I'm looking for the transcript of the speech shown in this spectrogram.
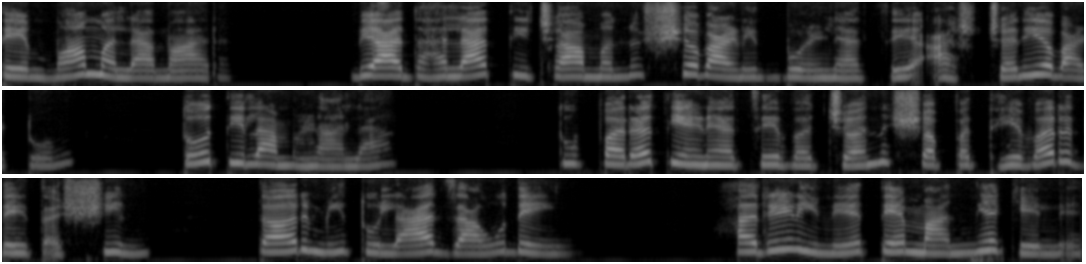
तेव्हा मला मार. व्याधाला तिच्या मनुष्यवाणीत बोलण्याचे आश्चर्य वाटून तो तिला म्हणाला तू परत येण्याचे वचन शपथेवर देत असशील तर मी तुला जाऊ देईन. हरिणीने ते मान्य केले.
